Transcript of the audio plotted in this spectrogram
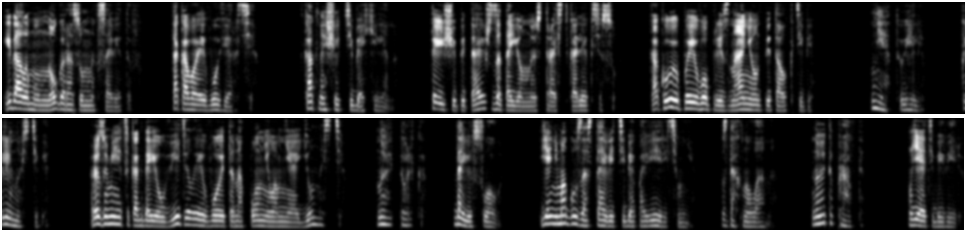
и дал ему много разумных советов. Такова его версия. Как насчет тебя, Хелена? Ты еще питаешь затаенную страсть к Алексису? Какую, по его признанию, он питал к тебе? Нет, Уильям, клянусь тебе, Разумеется, когда я увидела его, это напомнило мне о юности. Но и только. Даю слово. Я не могу заставить тебя поверить мне, вздохнула она. Но это правда. Я тебе верю.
